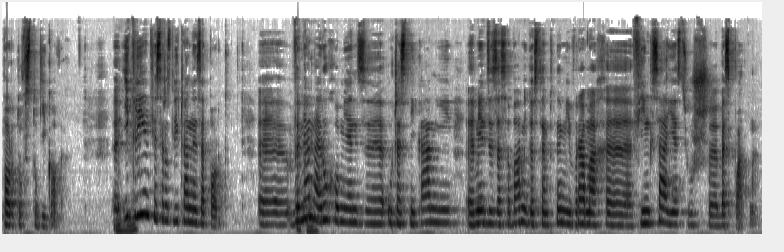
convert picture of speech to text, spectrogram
portów 100 gigowych. I mhm. klient jest rozliczany za port. Wymiana ruchu między uczestnikami, między zasobami dostępnymi w ramach Finksa jest już bezpłatna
